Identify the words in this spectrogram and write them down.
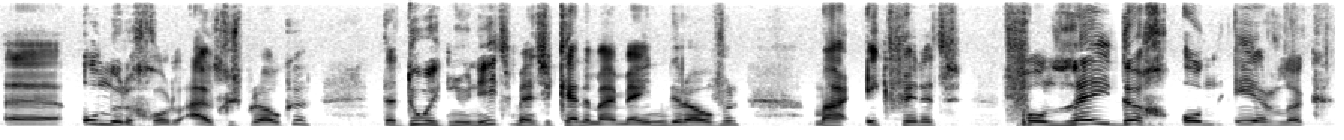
eh, onder de gordel uitgesproken. Dat doe ik nu niet. Mensen kennen mijn mening erover. Maar ik vind het volledig oneerlijk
